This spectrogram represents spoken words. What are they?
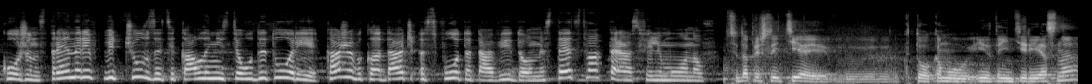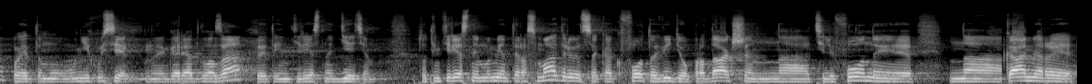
Кожен з тренерів відчув зацікавленість аудиторії, каже викладач з фото та відеомистецтва Тарас Філімонов. Сюда пришли те, э, кто, кому это интересно, поэтому у них у всех э, горят глаза, это интересно детям. Тут интересные моменты рассматриваются, как фото-видео продакшн на телефоны, на камеры.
